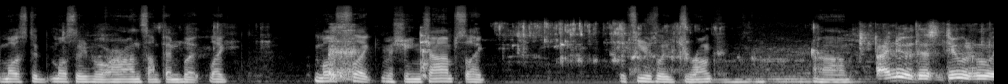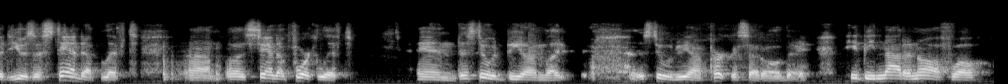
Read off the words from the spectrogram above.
most of most of the people are on something, but like most like machine shops, like it's usually drunk. Um, I knew this dude who would use a stand up lift, um, a stand up forklift. And this dude would be on like, this dude would be on Percocet all day. He'd be nodding off while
